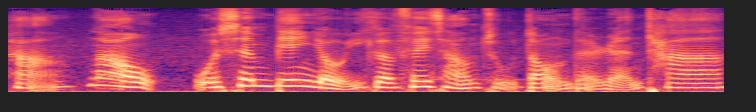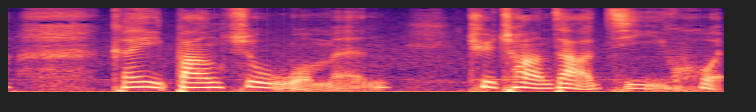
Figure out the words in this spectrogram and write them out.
哈，那我身边有一个非常主动的人，他可以帮助我们去创造机会。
